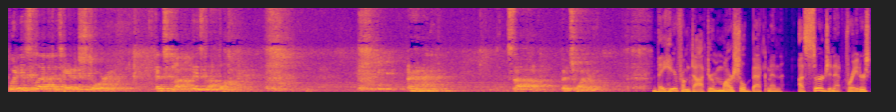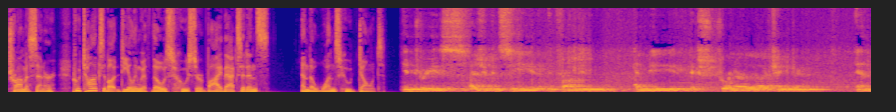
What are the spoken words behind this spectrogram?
what is left is Hannah's story. It's not, it's not long. It's not long, but it's wonderful. They hear from Dr. Marshall Beckman, a surgeon at Froedtert's Trauma Center, who talks about dealing with those who survive accidents and the ones who don't. Injuries, as you can see in front of you, can be extraordinarily life changing. And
